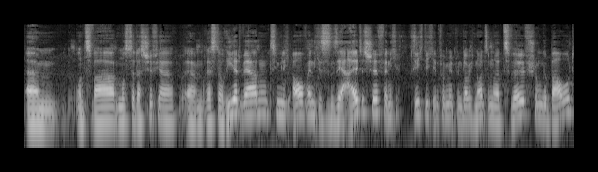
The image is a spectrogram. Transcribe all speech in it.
Ähm, und zwar musste das Schiff ja ähm, restauriert werden, ziemlich aufwendig. Es ist ein sehr altes Schiff, wenn ich richtig informiert bin, glaube ich 1912 schon gebaut.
